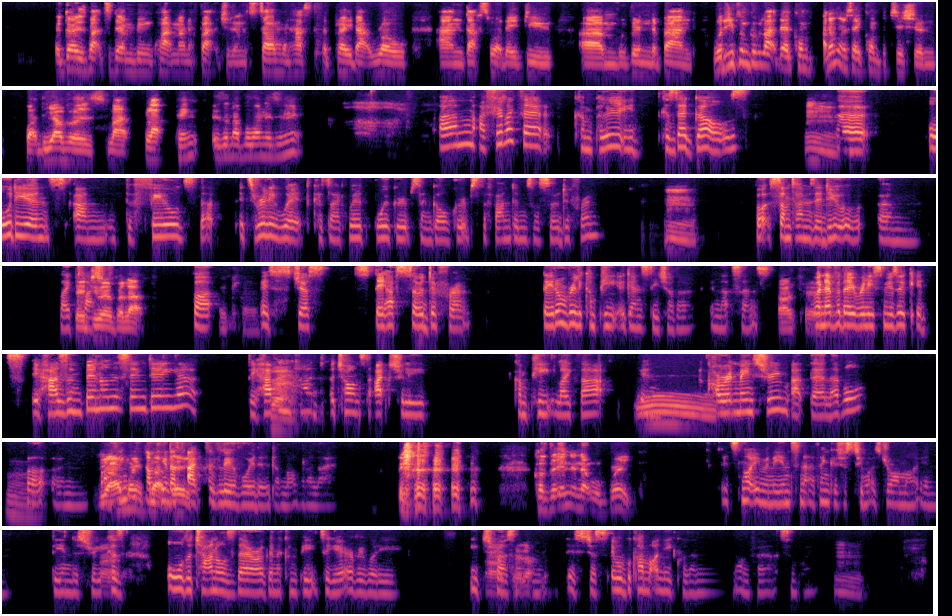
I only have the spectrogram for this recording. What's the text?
It goes back to them being quite manufactured, and someone has to play that role, and that's what they do um, within the band. What do you think of like their? Com- I don't want to say competition, but the others like Blackpink is another one, isn't it? Um, I feel like they're completely because they're girls. Mm, The audience and the fields that it's really weird because like with boy groups and girl groups, the fandoms are so different. mm, But sometimes they do um, like they clash. do overlap. but Okay. it's just they have so different. They don't really compete against each other in that sense. Okay. Whenever they release music, it's it hasn't been on the same day yet. They haven't Right. had a chance to actually compete like that in Ooh. current mainstream at their level. Hmm. But um, Yeah, I think it's for that something that's day. actively avoided. I'm not gonna lie. Because the internet will break. It's not even the internet. I think it's just too much drama in the industry Right. because all the channels there are going to compete to get everybody, each Oh, okay, person. that- It's just it will become unequal and unfair at some point. Mm.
